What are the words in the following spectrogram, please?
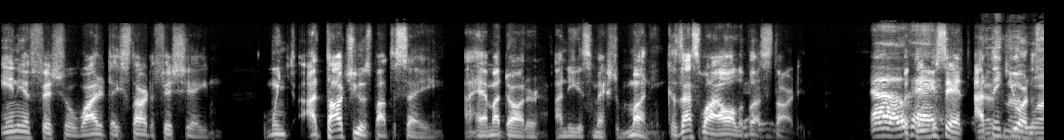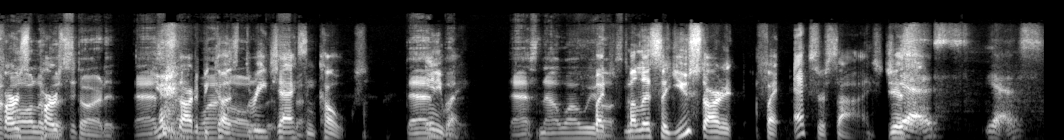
any official why did they start officiating, when I thought you was about to say, I had my daughter, I needed some extra money, because that's why all of us started. Oh, okay. But then okay. you said, I That's think you are the first all of us person. started. That's You started because three Jackson started. Cokes. That's Anyway, that's not why we all but started. Melissa, you started for exercise. Just yes, yes.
